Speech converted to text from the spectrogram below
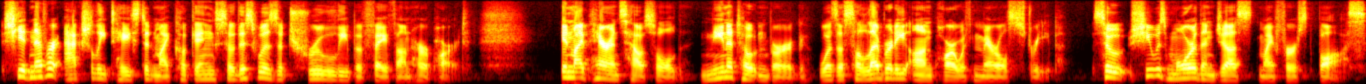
She had never actually tasted my cooking, so this was a true leap of faith on her part. In my parents' household, Nina Totenberg was a celebrity on par with Meryl Streep. So she was more than just my first boss.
